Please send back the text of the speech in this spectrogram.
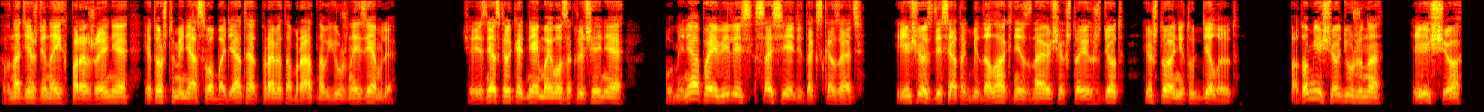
в надежде на их поражение и то, что меня освободят и отправят обратно в южные земли. Через несколько дней моего заключения у меня появились соседи, так сказать еще с десяток бедолаг, не знающих, что их ждет и что они тут делают. Потом еще дюжина, и еще.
